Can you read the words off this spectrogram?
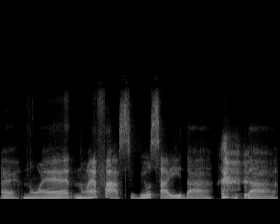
É, não é, não é fácil, viu? Sair da, da,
